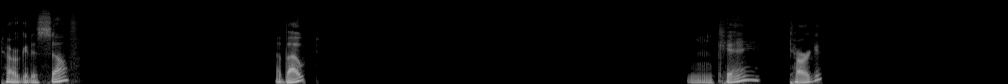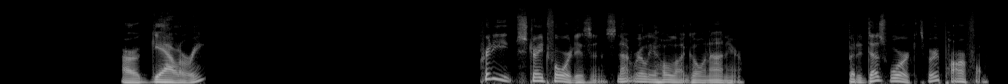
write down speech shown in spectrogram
Target is Self. About. Okay, target. Our gallery. Pretty straightforward, isn't it? It's not really a whole lot going on here. But it does work. It's very powerful.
